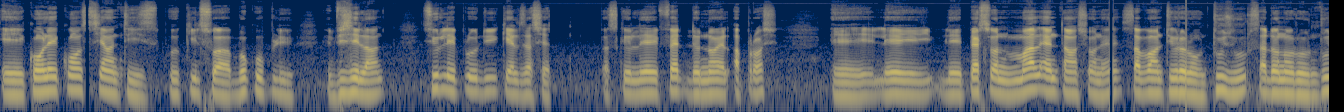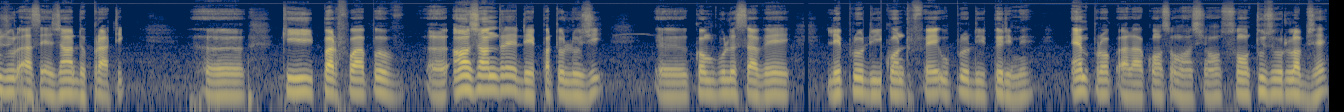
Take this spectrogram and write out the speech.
et qu'on les conscientise pour qu'ils soient beaucoup plus vigilants sur les produits qu'elles achètent. Parce que les fêtes de Noël approchent et les, personnes mal intentionnées s'aventureront toujours, s'adonneront toujours à ces genres de pratiques euh, qui parfois peuvent euh, engendrer des pathologies. Euh, comme vous le savez, les produits contrefaits ou produits périmés impropres à la consommation sont toujours l'objet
